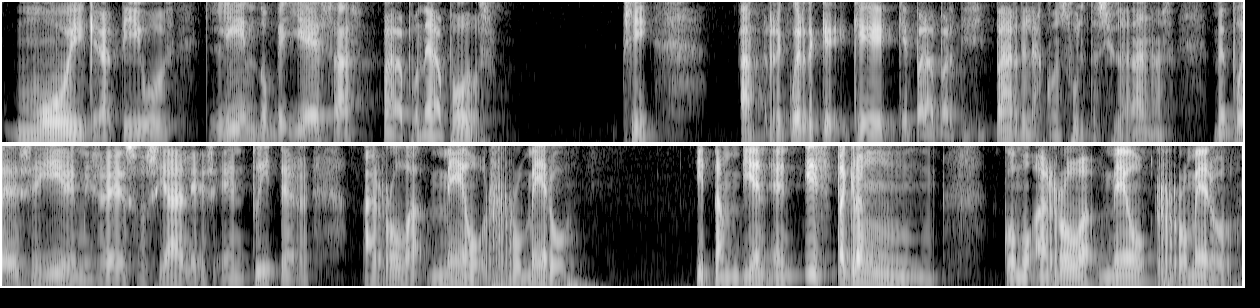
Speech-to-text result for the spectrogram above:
muy creativos, lindos, bellezas para poner apodos. ¿Sí? Ah, recuerde que, que, para participar de las consultas ciudadanas me puede seguir en mis redes sociales, en Twitter, arroba Meo Romero y también en Instagram como arroba Meo Romero.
